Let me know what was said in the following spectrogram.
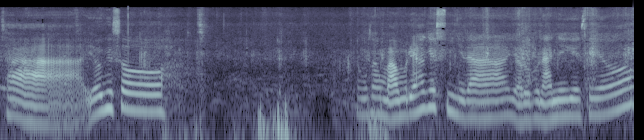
자 여기서 영상 마무리 하겠습니다. 여러분 안녕히 계세요.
